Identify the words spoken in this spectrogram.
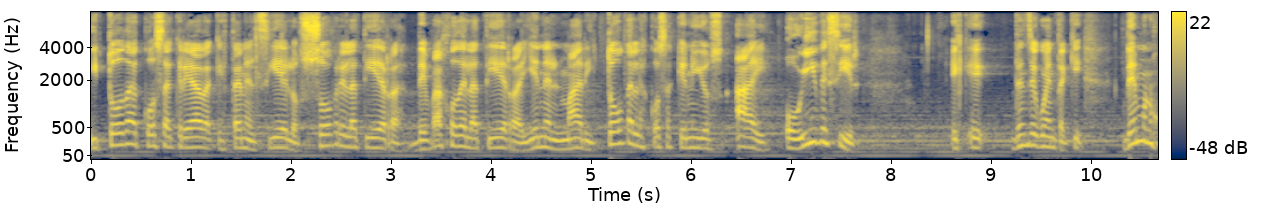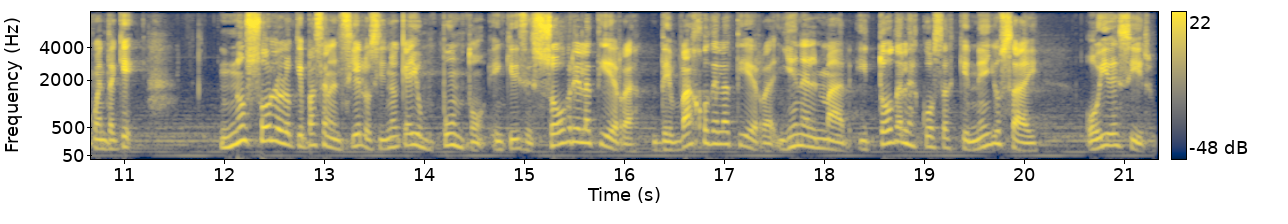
Y toda cosa creada que está en el cielo, sobre la tierra, debajo de la tierra y en el mar, y todas las cosas que en ellos hay, oí decir, eh, dense cuenta que, démonos cuenta que no solo lo que pasa en el cielo, sino que hay un punto en que dice sobre la tierra, debajo de la tierra y en el mar y todas las cosas que en ellos hay, oí decir,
